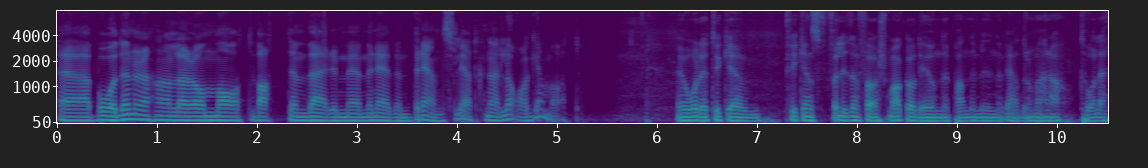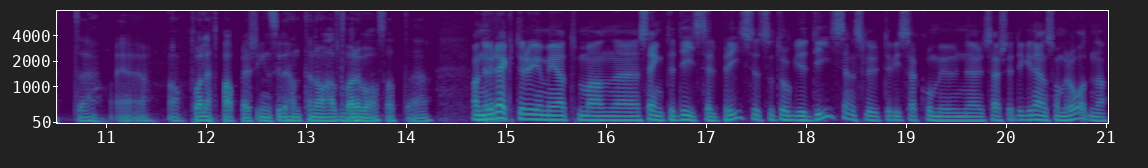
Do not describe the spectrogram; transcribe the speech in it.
eh, både när det handlar om mat, vatten, värme men även bränsle, att kunna laga mat. Jo, det tycker jag fick en för liten försmak av det under pandemin när vi hade de här äh, toalett, äh, ja, toalettpappersincidenterna och allt mm. vad det mm. var. Så att, äh, ja, nu räckte det ju med att man sänkte dieselpriset så tog ju dieseln slut i vissa kommuner, särskilt i gränsområdena.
